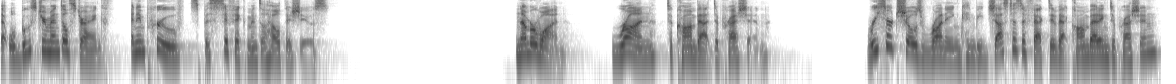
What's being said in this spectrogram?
that will boost your mental strength and improve specific mental health issues. Number one, run to combat depression. Research shows running can be just as effective at combating depression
